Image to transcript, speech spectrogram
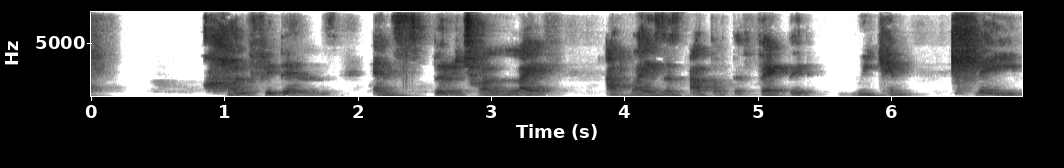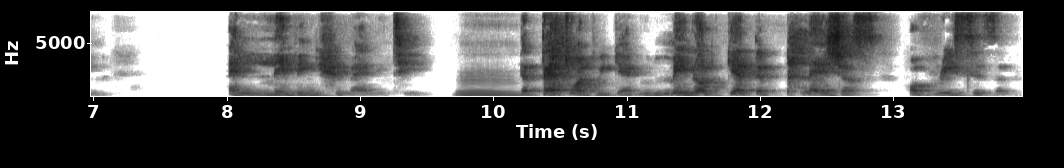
confidence and spiritual life arises out of the fact that we can claim a living humanity. Mm. That that's what we get. We may not get the pleasures of racism.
